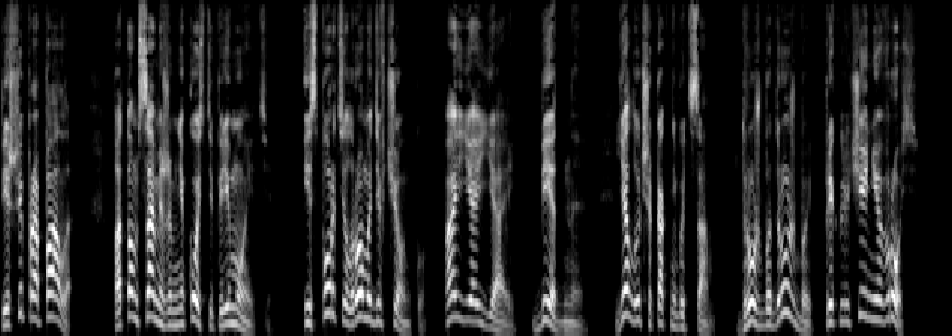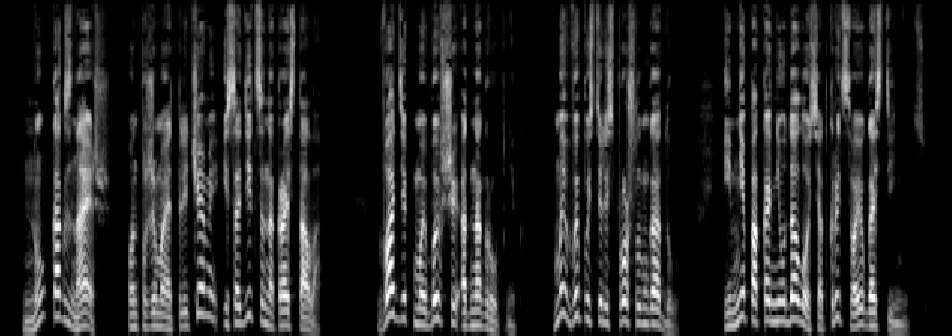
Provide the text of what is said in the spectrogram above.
Пиши пропало. Потом сами же мне кости перемоете. Испортил Рома девчонку. Ай-яй-яй, бедная. Я лучше как-нибудь сам. Дружба дружбой, приключения врозь. Ну, как знаешь. Он пожимает плечами и садится на край стола. Вадик мой бывший одногруппник. Мы выпустились в прошлом году, и мне пока не удалось открыть свою гостиницу.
